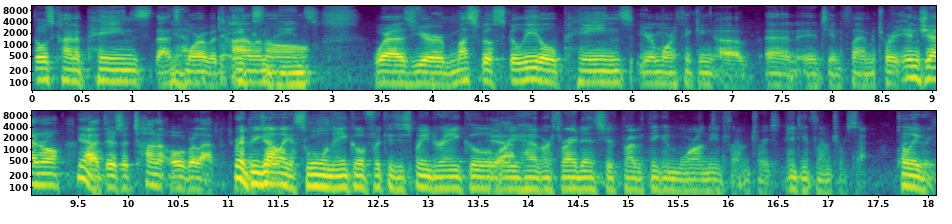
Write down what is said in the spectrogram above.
those kind of pains, that's Yeah, more of a the Tylenol. Whereas your musculoskeletal pains, you're more thinking of an anti-inflammatory in general. Yeah. But there's a ton of overlap. Right, but you got like a swollen ankle because you sprained your ankle, Yeah. or you have arthritis. You're probably thinking more on the inflammatory, anti-inflammatory side. Totally agree.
